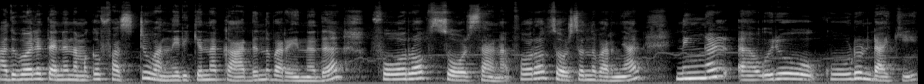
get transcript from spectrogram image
അതുപോലെ തന്നെ നമുക്ക് ഫസ്റ്റ് വന്നിരിക്കുന്ന കാർഡ് എന്ന് പറയുന്നത് ഫോർ ഓഫ് സോഴ്സ് ആണ്. ഫോർ ഓഫ് സോഴ്സ് എന്ന് പറഞ്ഞാൽ നിങ്ങൾ ഒരു കൂടുണ്ടാക്കി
